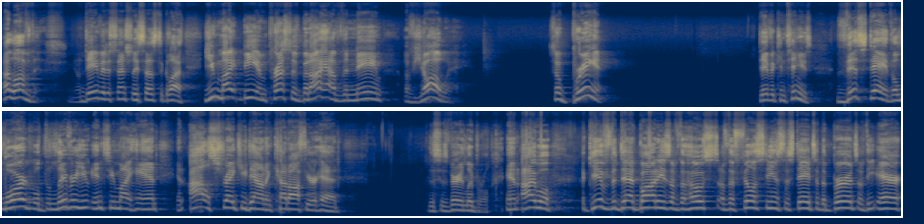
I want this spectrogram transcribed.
I love this. You know, David essentially says to Goliath, You might be impressive, but I have the name of Yahweh. So bring it. David continues, this day the Lord will deliver you into my hand, and I'll strike you down and cut off your head. This is very liberal. And I will give the dead bodies of the hosts of the Philistines this day to the birds of the air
